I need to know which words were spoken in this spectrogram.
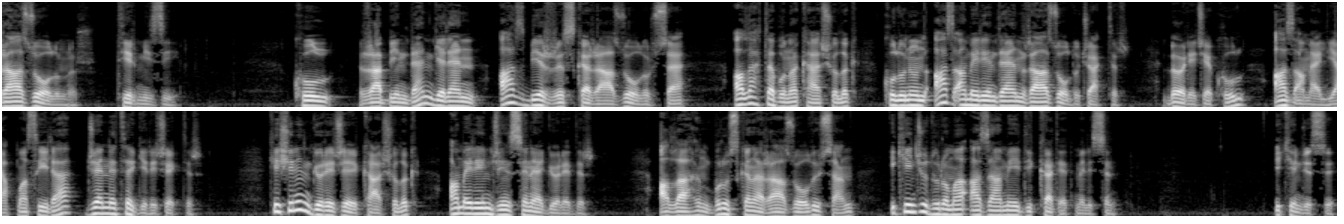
razı olunur. Tirmizi. Kul, Rabbinden gelen az bir rızka razı olursa, Allah da buna karşılık kulunun az amelinden razı olacaktır. Böylece kul, az amel yapmasıyla cennete girecektir. Kişinin göreceği karşılık, amelin cinsine göredir. Allah'ın bu rızkına razı oluysan, ikinci duruma azami dikkat etmelisin. İkincisi,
